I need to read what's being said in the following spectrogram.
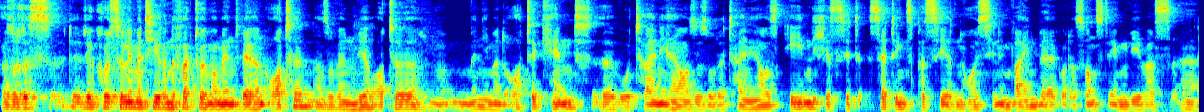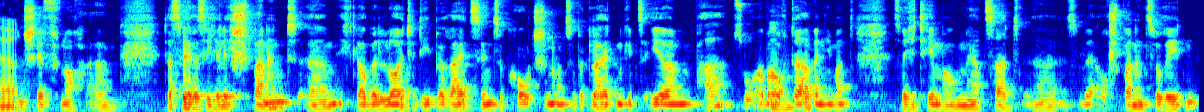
Also das, der, größte limitierende Faktor im Moment wären Orte. Also wenn wir mhm. Orte, wenn jemand Orte kennt, äh, wo Tiny Houses oder Tiny House ähnliche Settings passiert, ein Häuschen im Weinberg oder sonst irgendwie was, äh, ja. ein Schiff noch, ähm, das wäre sicherlich spannend. Ähm, ich glaube, Leute, die bereit sind zu coachen und zu begleiten, gibt's eher ein paar so, aber mhm. auch da, wenn jemand solche Themen auf dem Herz hat, äh, es wäre auch spannend zu reden.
